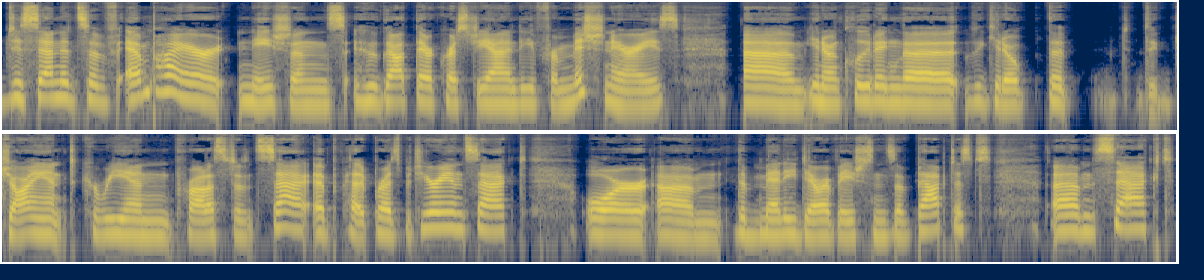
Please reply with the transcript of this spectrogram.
descendants of empire nations who got their Christianity from missionaries, um, you know, including the, you know, the, the giant Korean Protestant sect, uh, Presbyterian sect, or um, the many derivations of Baptist um, sect.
